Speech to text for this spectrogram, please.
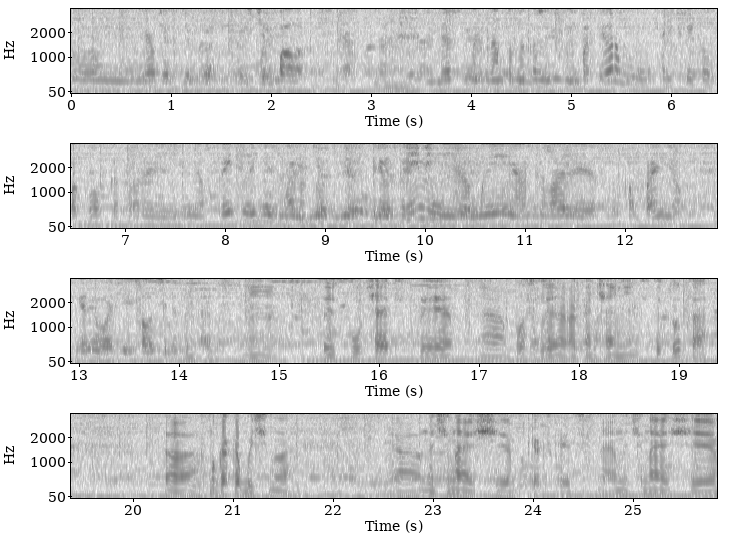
эм, я исчерпала себя. да. Соответственно, когда мы познакомились с моим партнером Алексей Колпаков, который имел строительный бизнес на тот период времени, мы основали свою компанию Get Voice и получили результат. То есть, получается, ты э, после окончания института, э, ну, как обычно, э, начинающие, как сказать, начинающие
